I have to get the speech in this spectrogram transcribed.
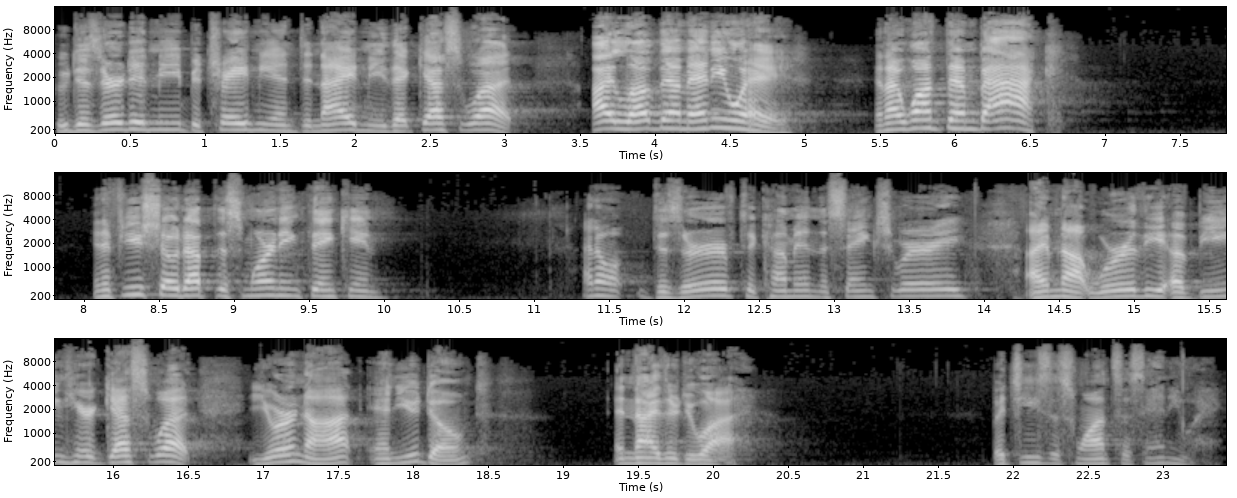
who deserted me, betrayed me, and denied me that guess what? I love them anyway, and I want them back. And if you showed up this morning thinking, I don't deserve to come in the sanctuary, I'm not worthy of being here, guess what? You're not, and you don't, and neither do I. But Jesus wants us anyway.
